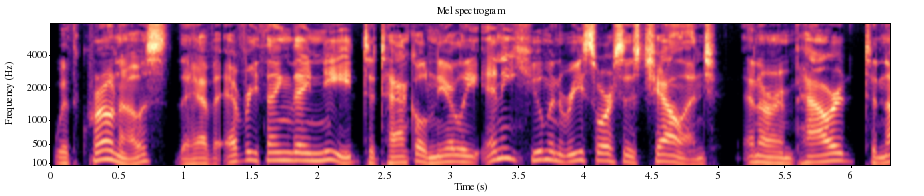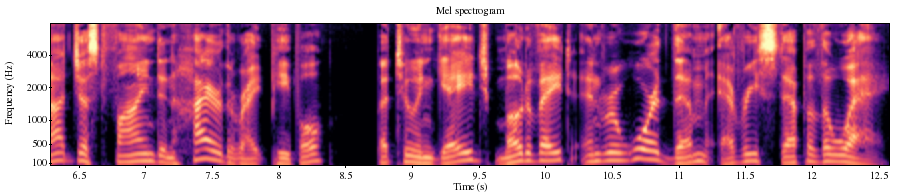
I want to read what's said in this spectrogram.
With Kronos, they have everything they need to tackle nearly any human resources challenge and are empowered to not just find and hire the right people, but to engage, motivate, and reward them every step of the way.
